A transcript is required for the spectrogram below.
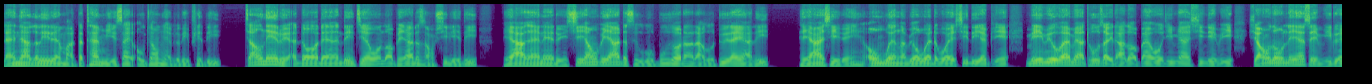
လမ်းကြားကလေးထဲမှာတထက်မြေဆိုင်အုပ်ကျောင်းငယ်ကလေးဖြစ်သည်ကျောင်းထဲတွင်အတော်တန်အသင့်ကျယ်ဝန်းသောဘုရားတစ်ဆောင်ရှိလေသည်ဘုရားကန်းထဲတွင်ရှစ်ယောင်းဘုရားတဆူကိုပူဇော်ထားတာကိုတွေ့လိုက်ရသည်ဖျားရှိတွင်အုံပွဲငပြောပွဲတပွဲရှိသည့်အပြင်မေမျိုးပန်းများထိုးဆိုင်ထားသောပန်းဟိုးကြီးများရှိနေပြီးရောင်စုံလျှက်စင်မိတွဲ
